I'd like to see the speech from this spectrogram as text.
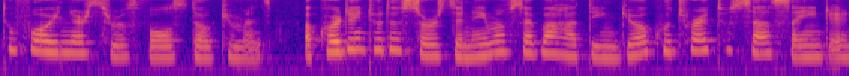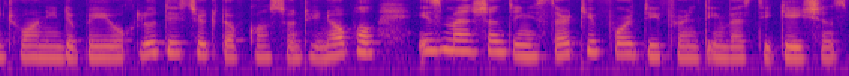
to foreigners through false documents. According to the source, the name of Sabahattin Gök, who tried to sell St. Antoine in the Beyoğlu district of Constantinople, is mentioned in 34 different investigations.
